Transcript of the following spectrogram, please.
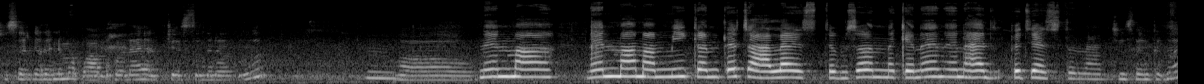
చూసారు కదండి మా పాప కూడా హెల్ప్ చేస్తుంది నాకు. Hmm. వావ్. నేను మా నేను మా మమ్మీ కంటే చాలా ఇష్టం. సో అందుకనే నేను హెల్ప్ చేస్తున్నాను. చూసావు కదా?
